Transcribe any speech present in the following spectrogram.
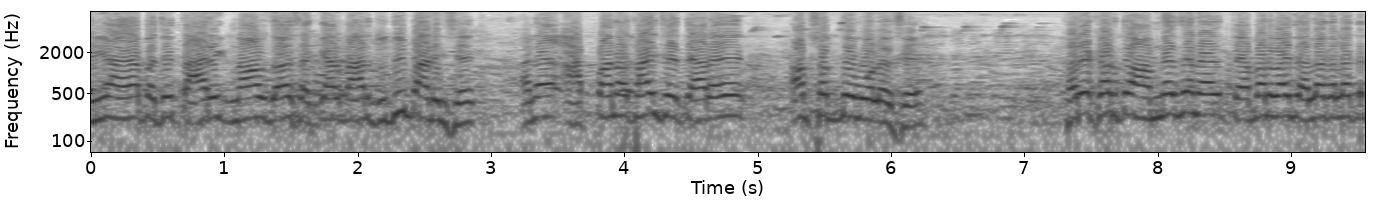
અહીંયા આવ્યા પછી તારીખ નવ દસ અગિયાર બાર જુદી પાડી છે અને આપવાનો થાય છે ત્યારે અપશબ્દો બોલે છે. ખરેખર તો અમને છે ને ટેબલ વાઇઝ અલગ અલગ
